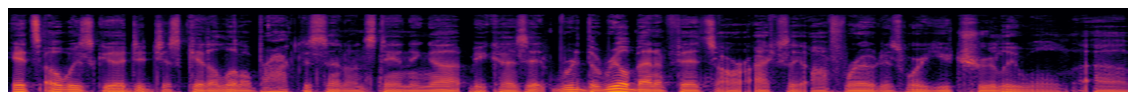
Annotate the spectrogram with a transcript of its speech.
It's always good to just get a little practice in on standing up because it the real benefits are actually off road is where you truly will uh,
